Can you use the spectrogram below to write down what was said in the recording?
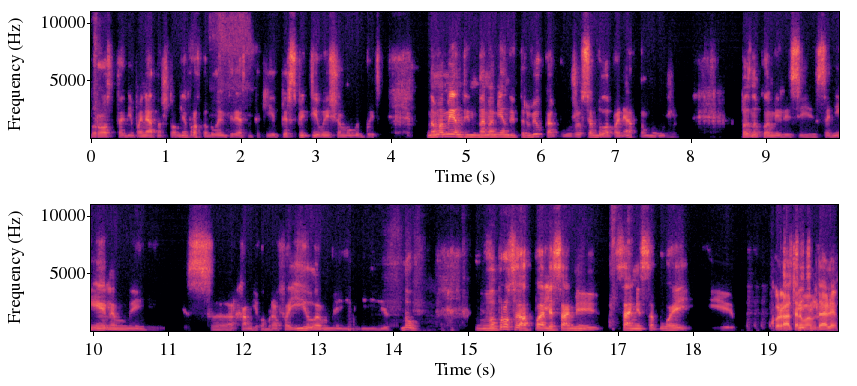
роста, непонятно что. Мне просто было интересно, какие перспективы еще могут быть. На момент, на момент интервью как бы уже все было понятно, мы уже познакомились и с Аниелем, и с Архангелом Рафаилом, и, и, ну, вопросы отпали сами, сами собой. И... Куратор вам дали?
